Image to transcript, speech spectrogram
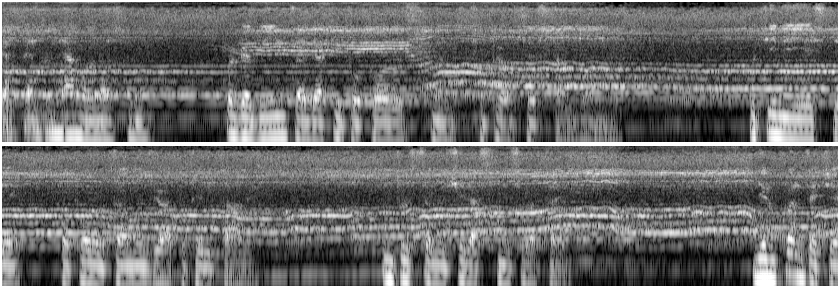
iar pentru neamul nostru, făgăduința de a fi poporul sfânt și preosesc al Domnului. Cu tine este poporul tău în ziua puterii tale, într-o strălucirea Sfinților tăi din pântece,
